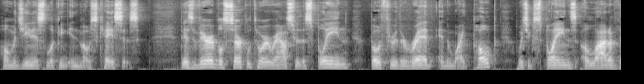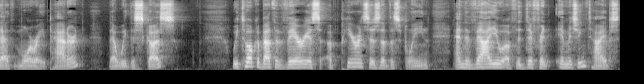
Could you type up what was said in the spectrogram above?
homogeneous looking in most cases. There's variable circulatory routes through the spleen, both through the red and white pulp, which explains a lot of that moire pattern that we discuss. We talk about the various appearances of the spleen and the value of the different imaging types.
